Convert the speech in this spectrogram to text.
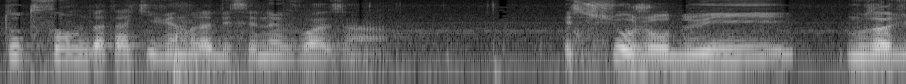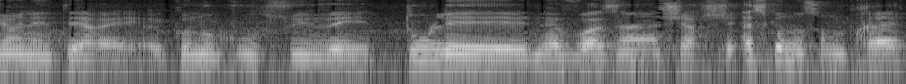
toute forme d'attaque qui viendrait de ces neuf voisins? Et si aujourd'hui, nous avions un intérêt, que nous poursuivions tous les neuf voisins, chercher, est-ce que nous sommes prêts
